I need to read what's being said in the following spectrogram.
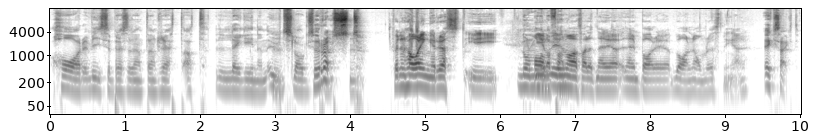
har vicepresidenten rätt att lägga in en Mm. utslagsröst. Mm. För den har ingen röst i, Normala i, i fall. normalfallet när det, när det bara är vanliga omröstningar. Exakt.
